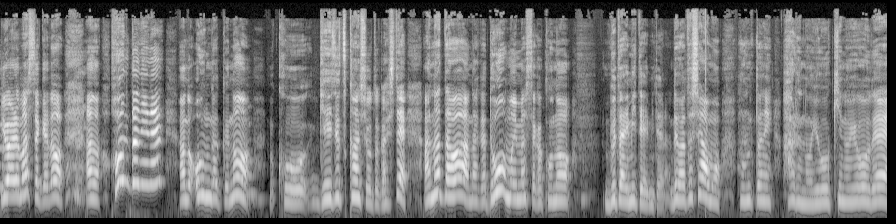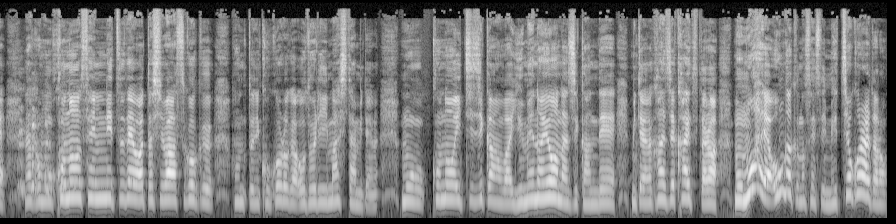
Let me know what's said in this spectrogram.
言われましたけどあの本当にあの音楽のこう芸術鑑賞とかしてあなたはなんかどう思いましたか？この舞台見てみたいな。で私はもう本当に春の陽気のようでなんかもうこの旋律で私はすごく本当に心が躍りましたみたいな。もうこの1時間は夢のような時間でみたいな感じで書いてたらもうもはや音楽の先生にめっちゃ怒られたの。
